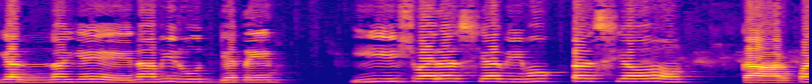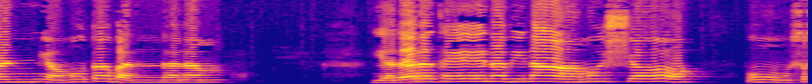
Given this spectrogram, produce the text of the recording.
यन्न येन विरुध्यते। ईश्वरस्य विमुक्तस्य कार्पण्यमुतबन्धनम्। यदर्थेन विनामुष्य पुंस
